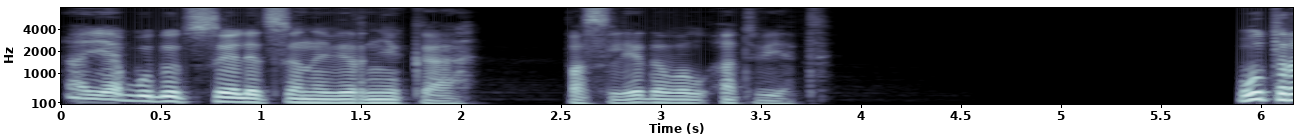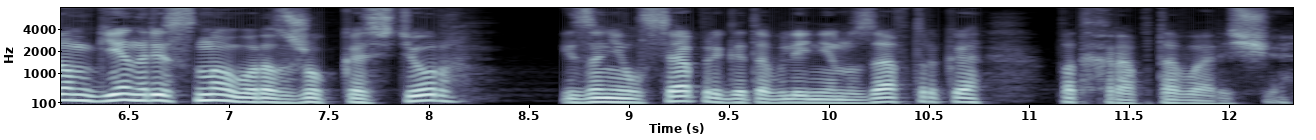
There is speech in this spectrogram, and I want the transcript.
«А я буду целиться наверняка», — последовал ответ. Утром Генри снова разжег костер и занялся приготовлением завтрака под храп товарища.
